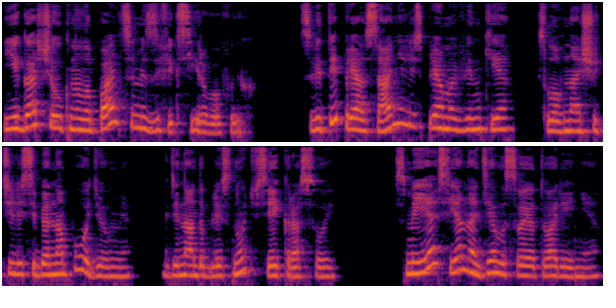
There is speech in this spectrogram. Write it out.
яга щелкнула пальцами, зафиксировав их. Цветы приосанились прямо в венке, словно ощутили себя на подиуме, где надо блеснуть всей красой. Смеясь, я надела свое творение.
